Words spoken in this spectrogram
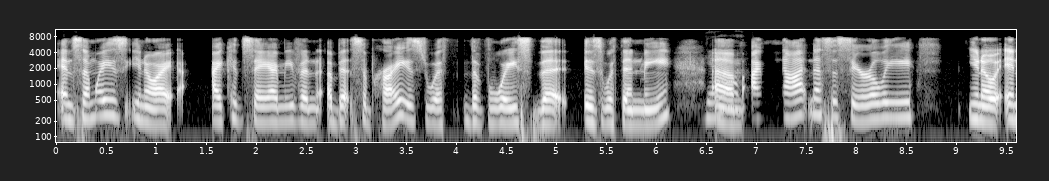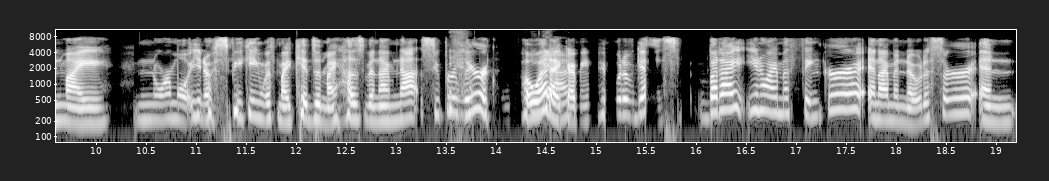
in some ways, you know, I I could say I'm even a bit surprised with the voice that is within me. yeah. Um, I'm not necessarily, you know, in my normal, you know, speaking with my kids and my husband, I'm not super lyrical, poetic. Yeah. I mean, who would have guessed? But I, you know, I'm a thinker and I'm a noticer and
